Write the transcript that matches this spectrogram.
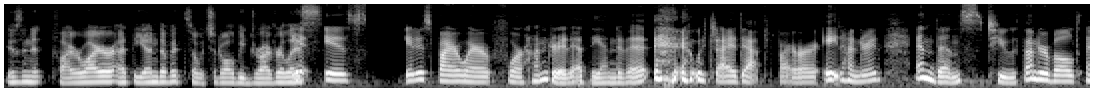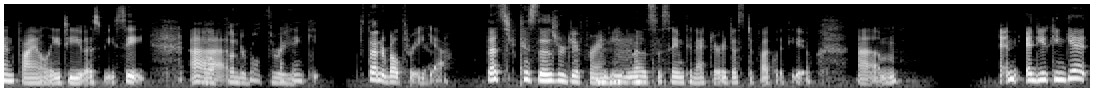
isn't it FireWire at the end of it? So it should all be driverless. it is it is FireWire 400 at the end of it, which I adapt to FireWire 800 and thence to Thunderbolt and finally to USB-C. Well, Uh, Thunderbolt three. I think Thunderbolt 3, yeah. That's because those are different, even Mhm. though it's the same connector, just to fuck with you. Um, and and you can get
